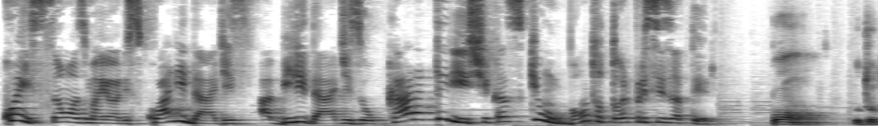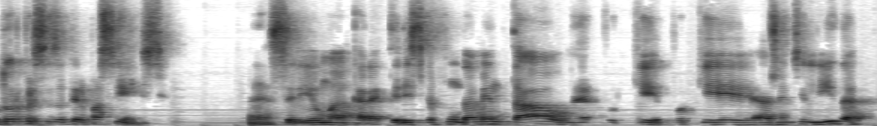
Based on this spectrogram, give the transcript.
Quais são as maiores qualidades, habilidades ou características que um bom tutor precisa ter? Bom, o tutor precisa ter paciência. Né? Seria uma característica fundamental, né? Por quê? Porque a gente lida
